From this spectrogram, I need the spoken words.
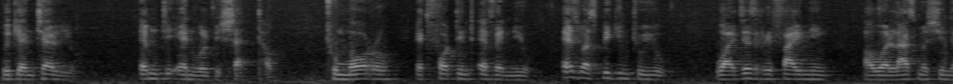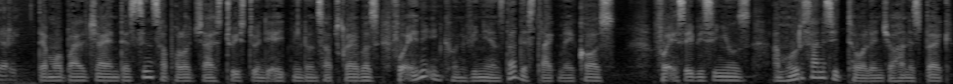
We can tell you, MTN will be shut down tomorrow at 14th Avenue. As we're speaking to you, we're just refining our last machinery. The mobile giant has since apologized to its 28 million subscribers for any inconvenience that the strike may cause. For SABC News, I'm Horisani Sitole in Johannesburg.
